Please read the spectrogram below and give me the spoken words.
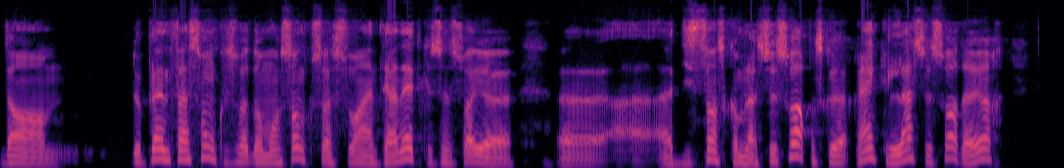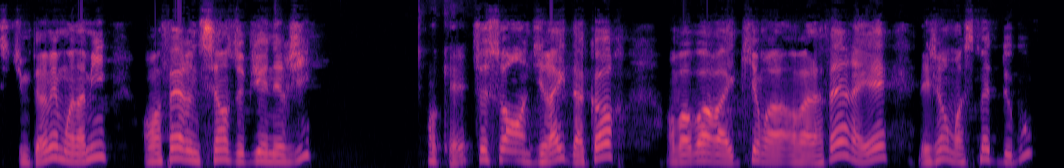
dans de plein de façons, que ce soit dans mon centre, que ce soit sur Internet, que ce soit euh, euh, à, distance comme là ce soir, parce que rien que là ce soir d'ailleurs, si tu me permets mon ami, on va faire une séance de bioénergie. Ok. Ce soir en direct, d'accord? On va voir avec qui on va, on va la faire et les gens vont se mettre debout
